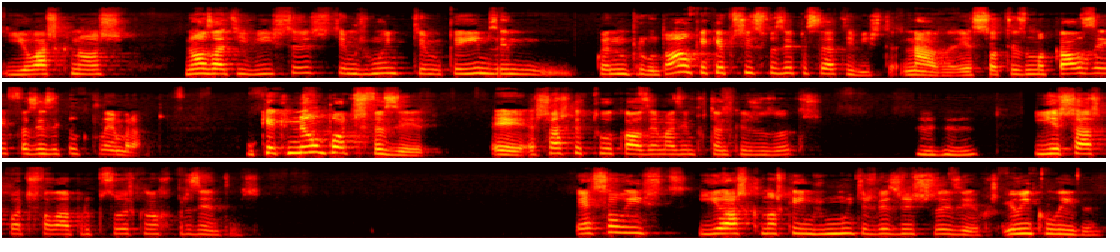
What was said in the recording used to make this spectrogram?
E eu acho que nós, nós ativistas, temos muito tempo, caímos em. Quando me perguntam, ah, o que é que é preciso fazer para ser ativista? Nada, é só teres uma causa e fazeres aquilo que te lembrares. O que é que não podes fazer? É achar que a tua causa é mais importante que a dos outros uhum. e achar que podes falar por pessoas que não representas. É só isto. E eu acho que nós caímos muitas vezes nestes dois erros, eu incluída.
